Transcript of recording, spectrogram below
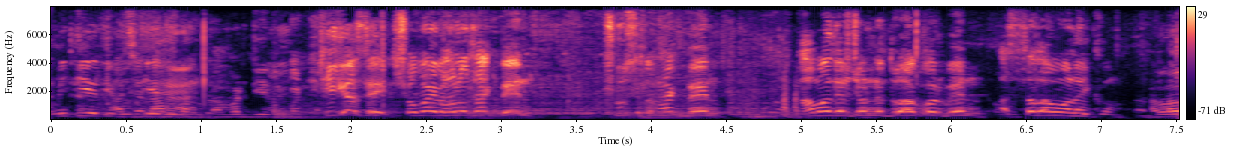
আমি দিয়ে দিব দিয়ে দিব। দিয়ে দিব। ঠিক আছে সবাই ভালো থাকবেন সুস্থ থাকবেন আমাদের জন্য দোয়া করবেন। আসসালামু আলাইকুম। আল্লাহ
